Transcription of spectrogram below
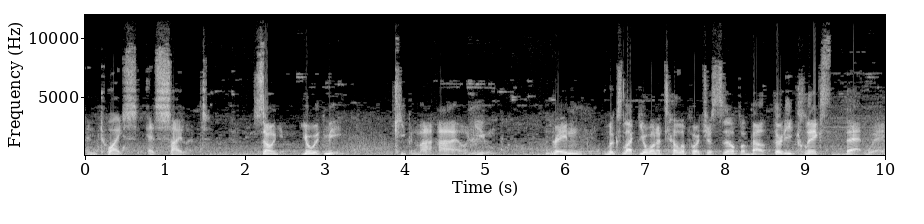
and twice as silent. Sonya, you're with me. Keeping my eye on you. Raiden, looks like you want to teleport yourself about 30 clicks that way.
